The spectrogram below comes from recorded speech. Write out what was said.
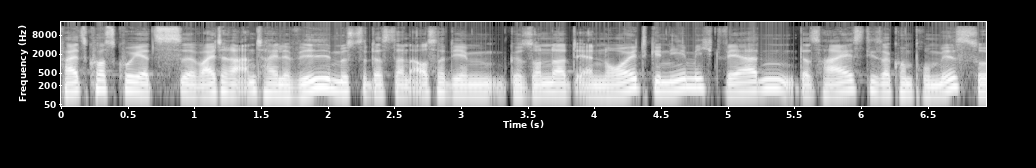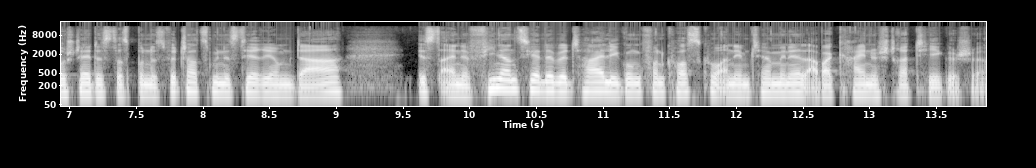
Falls Costco jetzt äh, weitere Anteile will, müsste das dann außerdem gesondert erneut genehmigt werden. Das heißt, dieser Kompromiss, so stellt es das Bundeswirtschaftsministerium dar, ist eine finanzielle Beteiligung von Costco an dem Terminal, aber keine strategische.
